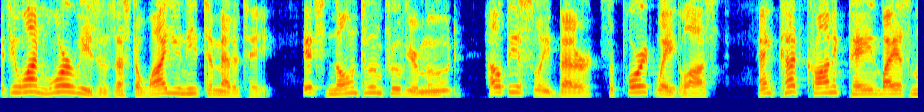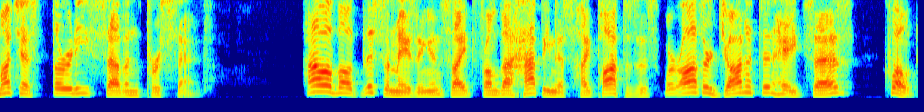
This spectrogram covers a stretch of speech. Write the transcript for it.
If you want more reasons as to why you need to meditate, it's known to improve your mood, help you sleep better, support weight loss, and cut chronic pain by as much as 37%. How about this amazing insight from the happiness hypothesis where author Jonathan Haidt says, quote,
